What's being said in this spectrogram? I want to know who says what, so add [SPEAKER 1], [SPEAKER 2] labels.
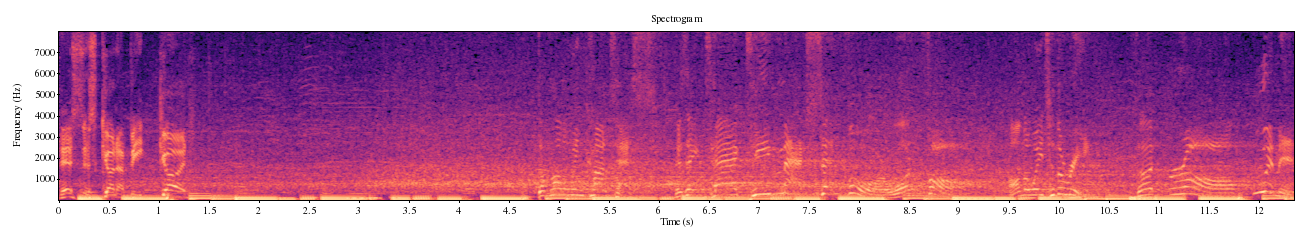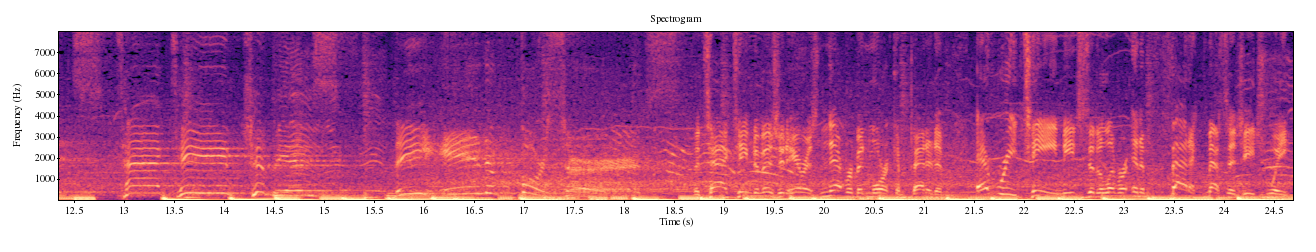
[SPEAKER 1] This is gonna be good.
[SPEAKER 2] The following contest is a tag team match set for one fall. On the way to the ring, the Raw Women's Tag Team Champions, the Enforcers.
[SPEAKER 1] The tag team division here has never been more competitive. Every team needs to deliver an emphatic message each week.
